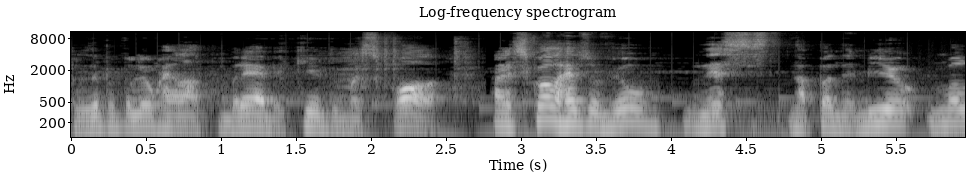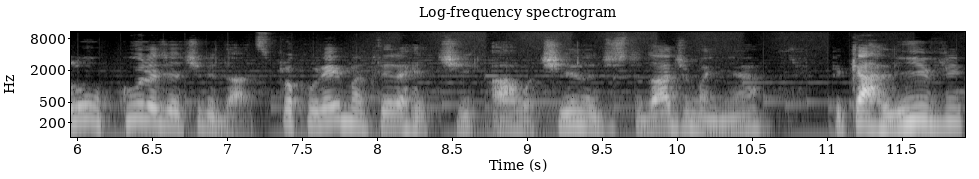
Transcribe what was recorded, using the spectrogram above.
por exemplo, vou ler um relato breve aqui de uma escola. A escola resolveu, nesse, na pandemia, uma loucura de atividades. Procurei manter a, a rotina de estudar de manhã, ficar livre,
